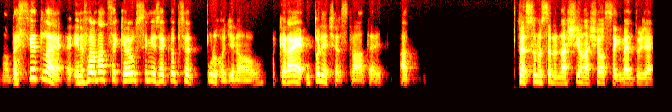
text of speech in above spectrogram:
No ve světle informace, kterou si mi řekl před půl hodinou, a která je úplně čerstvá teď, a přesunu se do našeho, našeho segmentu, že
